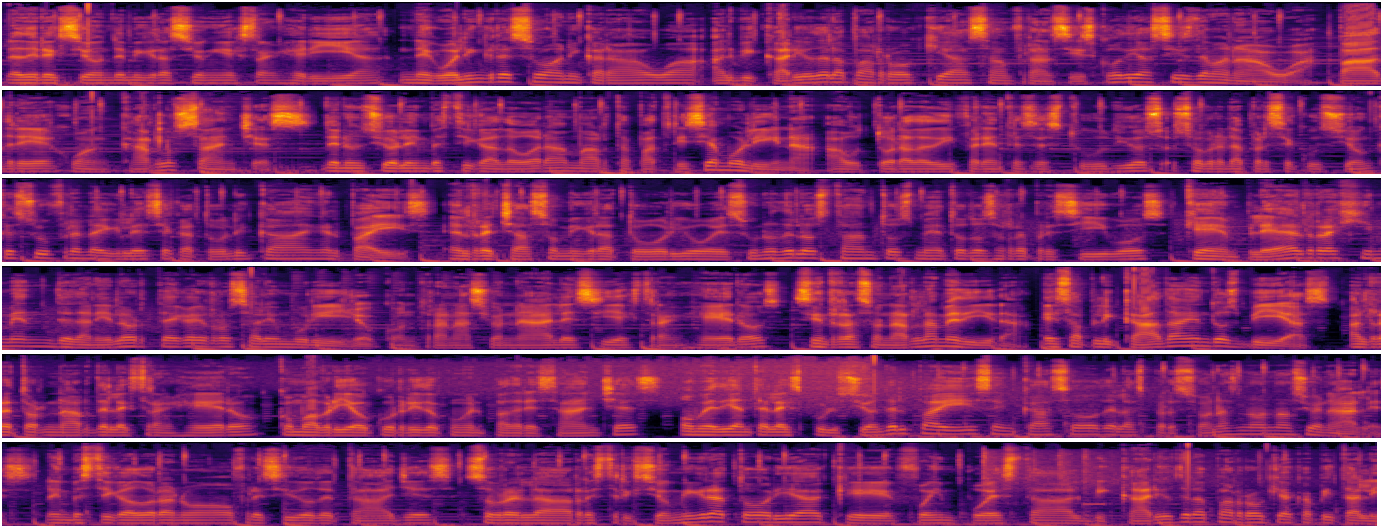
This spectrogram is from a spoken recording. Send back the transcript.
La Dirección de Migración y Extranjería negó el ingreso a Nicaragua al vicario de la parroquia San Francisco de Asís de Managua, padre Juan Carlos Sánchez, denunció la investigadora Marta Patricia Molina, autora de diferentes estudios sobre la persecución que sufre la Iglesia Católica en el país. El rechazo migratorio es uno de los tantos métodos represivos que emplea el régimen de Daniel Ortega y Rosario Murillo contra nacionales y extranjeros sin razonar la medida. Es aplicada en dos vías, al retornar del extranjero, como habría ocurrido con el padre Sánchez, o mediante la expulsión del país en caso de las personas no nacionales. La investigadora no ha ofrecido detalles sobre la restricción migratoria que fue impuesta al vicario de la parroquia capitalina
